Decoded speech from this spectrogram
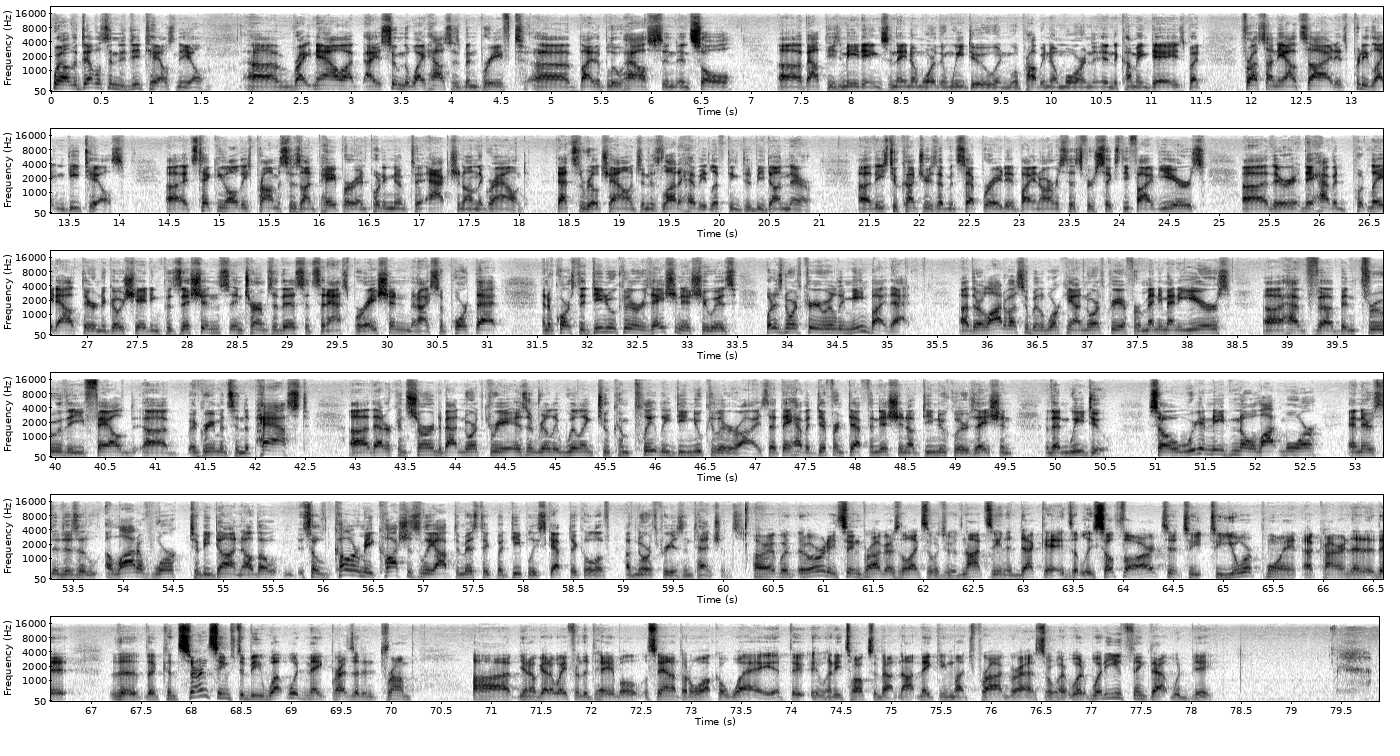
Well, the devil's in the details, Neil. Uh, right now, I, I, assume the White House has been briefed uh, by the Blue House in, in Seoul uh, about these meetings, and they know more than we do, and we'll probably know more in the, in the coming days. But for us on the outside, it's pretty light in details. Uh, it's taking all these promises on paper and putting them to action on the ground. That's the real challenge, and there's a lot of heavy lifting to be done there. Uh, these two countries have been separated by an armistice for 65 years. Uh, they haven't put laid out their negotiating positions in terms of this. It's an aspiration, and I support that. And of course, the denuclearization issue is what does North Korea really mean by that? Uh, there are a lot of us who've been working on North Korea for many, many years, uh, have uh, been through the failed uh, agreements in the past uh, that are concerned about North Korea isn't really willing to completely denuclearize, that they have a different definition of denuclearization than we do. So we're going to need to know a lot more and there's there's a, a, lot of work to be done. Although, so color me cautiously optimistic, but deeply skeptical of, of North Korea's intentions. All right, we're already seeing progress, the which we have not seen in decades, at least so far. To to, to your point, uh, the, the the the concern seems to be what would make President Trump uh, you know, get away from the table, stand up and walk away the, when he talks about not making much progress? Or what, what, what do you think that would be?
